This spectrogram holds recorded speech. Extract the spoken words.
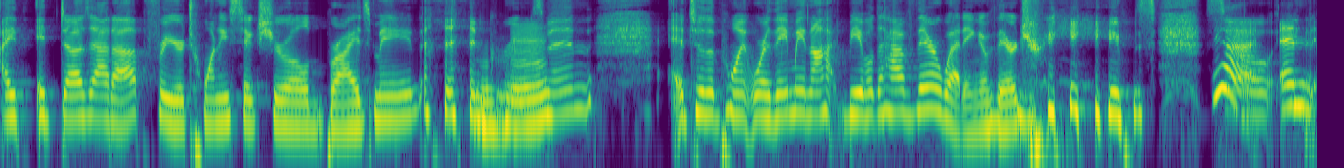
I, it does add up for your 26 year old bridesmaid and mm-hmm. groomsmen to the point where they may not be able to have their wedding of their dreams. Yeah. And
